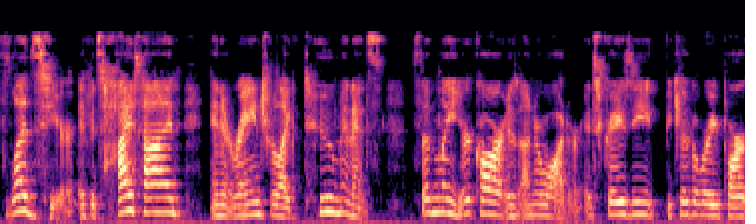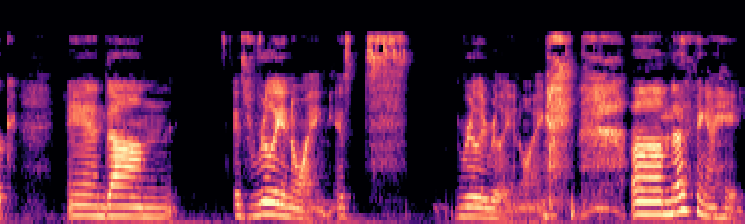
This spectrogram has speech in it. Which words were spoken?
floods here. If it's high tide and it rains for like two minutes, suddenly your car is underwater. It's crazy. Be careful where you park. And um, it's really annoying. It's really, really annoying. um, another thing I hate,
